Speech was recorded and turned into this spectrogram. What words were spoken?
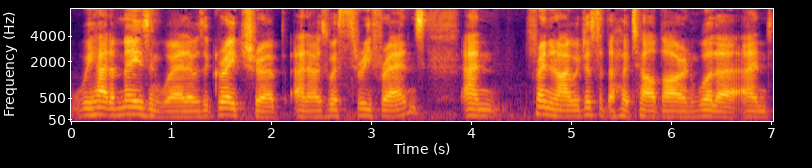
we had amazing weather. There was a great trip. And I was with three friends. And friend and I were just at the hotel bar in Wooler and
